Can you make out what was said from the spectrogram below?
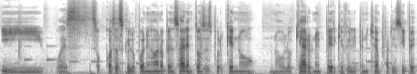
Y pues son cosas que lo ponen a uno a pensar. Entonces, ¿por qué no, no bloquear o no impedir que Felipe Nuchan participe?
